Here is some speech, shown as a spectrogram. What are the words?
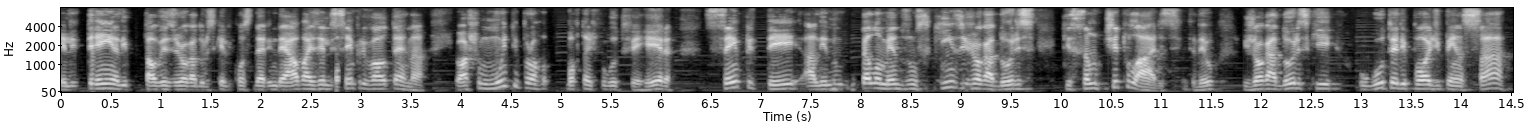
ele tem ali talvez jogadores que ele considera ideal, mas ele sempre vai alternar. Eu acho muito importante para o Guto Ferreira sempre ter ali no, pelo menos uns 15 jogadores que são titulares, entendeu? Jogadores que o Guto ele pode pensar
